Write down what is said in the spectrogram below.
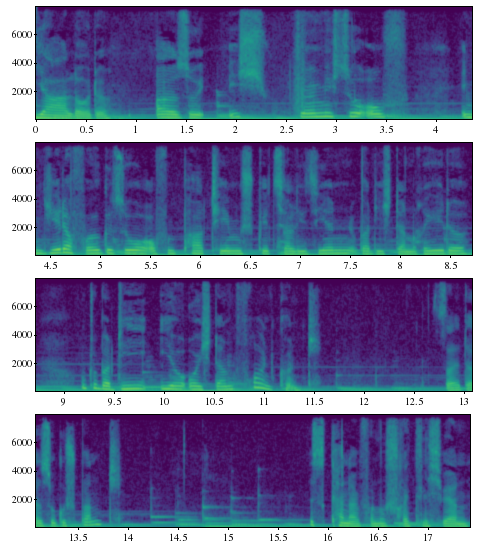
Ja, Leute. Also ich will mich so auf in jeder Folge so auf ein paar Themen spezialisieren, über die ich dann rede und über die ihr euch dann freuen könnt. Seid also gespannt. Es kann einfach nur schrecklich werden.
